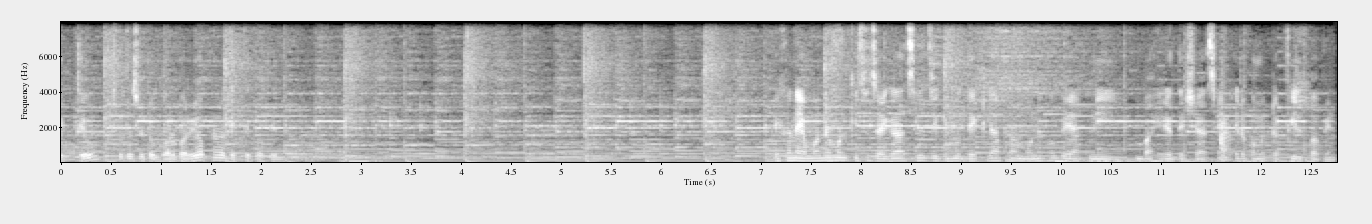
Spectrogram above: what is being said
দেখতেও ছোট ছোট ঘর বাড়িও আপনারা দেখতে পাবেন। এখানে এমন এমন কিছু জায়গা আছে যেগুলো দেখলে আপনার মনে হবে আপনি বাহিরের দেশে আছেন, এরকম একটা ফিল পাবেন।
